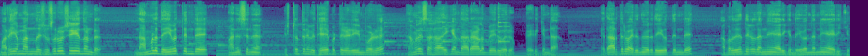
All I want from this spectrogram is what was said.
മറിയം വന്ന് ശുശ്രൂഷ ചെയ്യുന്നുണ്ട്. നമ്മൾ ദൈവത്തിന്റെ മനസ്സിന് ഇഷ്ടത്തിന് വിധേയപ്പെട്ട് കഴിയുമ്പോൾ നമ്മളെ സഹായിക്കാൻ ധാരാളം പേര് വരും. പേടിക്കണ്ട. യഥാർത്ഥത്തിൽ വരുന്നവർ ദൈവത്തിന്റെ അപ്രതിനിധികൾ തന്നെയായിരിക്കും. ദൈവം തന്നെയായിരിക്കും.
